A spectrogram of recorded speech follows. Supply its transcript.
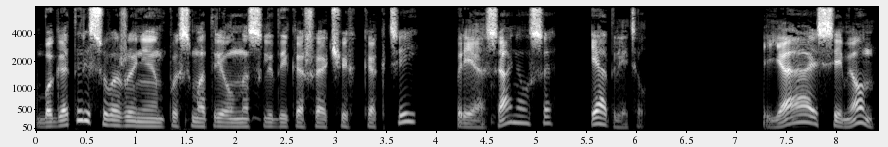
Богатырь с уважением посмотрел на следы кошачьих когтей, приосанился и ответил. «Я Семен,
